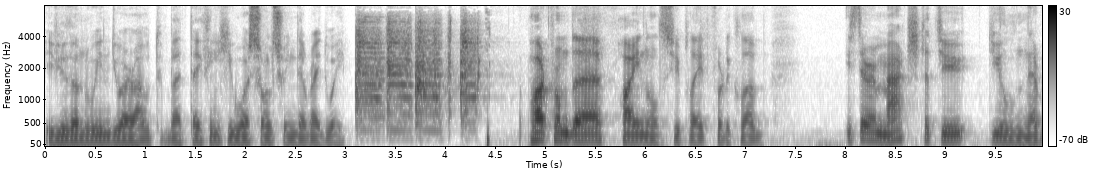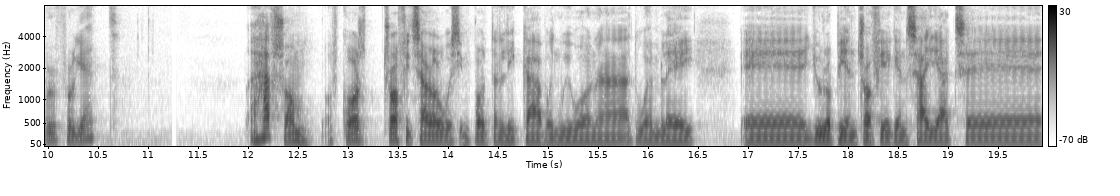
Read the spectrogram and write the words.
if you don't win, you are out. But I think he was also in the right way. Apart from the finals you played for the club, is there a match that you you'll never forget? I have some, of course. Trophies are always important. League Cup when we won uh, at Wembley, uh, European Trophy against Ajax uh,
